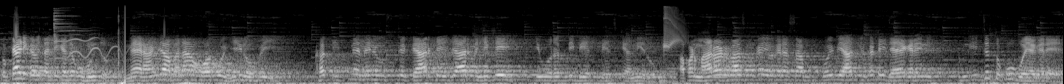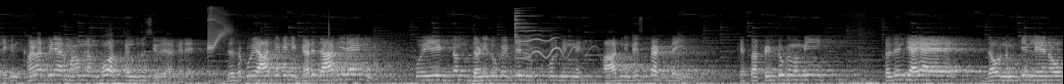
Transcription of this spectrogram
तो क्या कविता लिखे देखो हुई मैं रांझा बना और वो हीर गई खत इतने मैंने उसके प्यार के इजार में लिखे कि वो रद्दी बेच बेच के अमीर हो अपन मारवाड़ भाषा में कहीं वगैरह साहब कोई भी आदमी कटे जाया करे नहीं इज़्ज़त तो खूब होया करे लेकिन खाना पीने मामला में बहुत कंजूसी होया करे जैसे कोई आदमी कहीं घर जा भी रहे नहीं तो एकदम धनी लोग बिल्कुल भी आदमी रिस्पेक्ट दे। कैसा पिंटू की मम्मी, सजन जी आया है, जाओ नमकीन लेना हो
